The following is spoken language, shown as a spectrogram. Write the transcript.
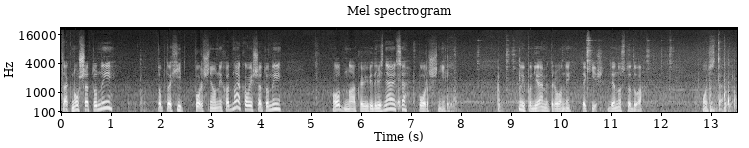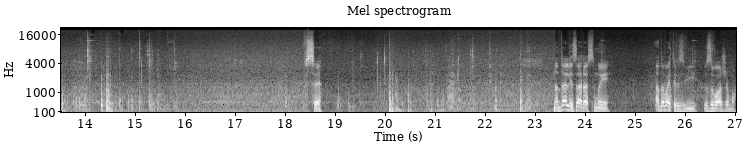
Так, ну шатуни, тобто хід поршня у них однаковий, шатуни однакові. Відрізняються поршні. Ну і по діаметру вони такі ж 92. Ось так. Все. Надалі зараз ми. А давайте взві... зважимо.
